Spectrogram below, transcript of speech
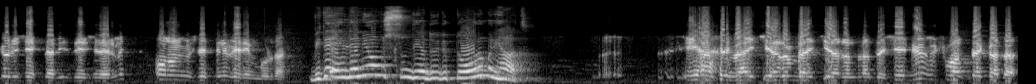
görecekler izleyicilerimiz. Onun müjdesini vereyim buradan. Bir de evleniyormuşsun diye duyduk. Doğru mu Nihat? Yani belki yarın belki yarından da şey diyor 3 vakte kadar.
